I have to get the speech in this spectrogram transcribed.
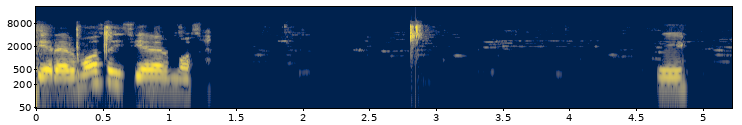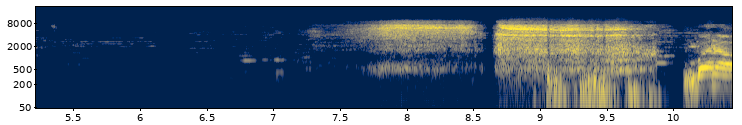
si era hermosa y si era hermosa. Sí. Bueno,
